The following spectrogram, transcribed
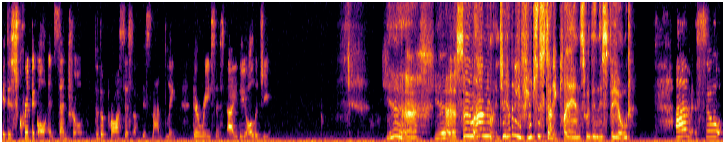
It is critical and central to the process of dismantling their racist ideology. Yeah, yeah. So, um, do you have any future study plans within this field? Um, so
